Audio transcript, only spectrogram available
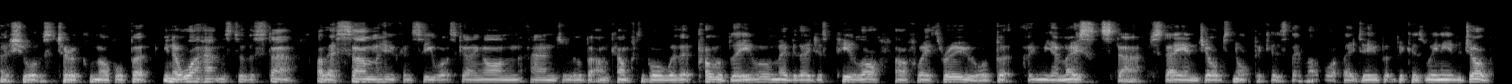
a short satirical novel. But you know, what happens to the staff? Are there some who can see what's going on and a little bit uncomfortable with it? Probably. Well, maybe they just peel off halfway through. Or but you know, most staff stay in jobs not because they love what they do, but because we need a job,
